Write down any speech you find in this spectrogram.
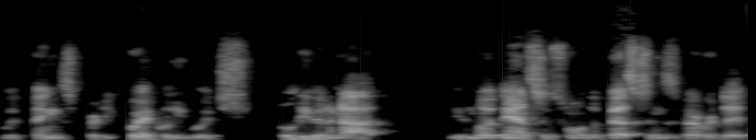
with things pretty quickly, which, believe it or not, even though dancing is one of the best things I've ever did,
